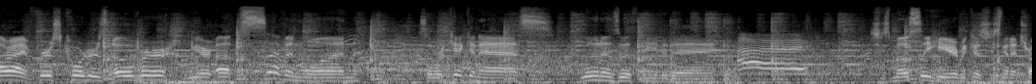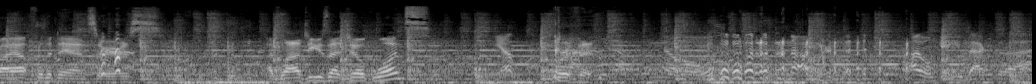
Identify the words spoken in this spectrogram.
All right, first quarter's over. We are up 7-1, so we're kicking ass. Luna's with me today. Hi. She's mostly here because she's gonna try out for the dancers. I'm allowed to use that joke once. Yep. Worth it. No. Not worth it. I will get you back for that.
